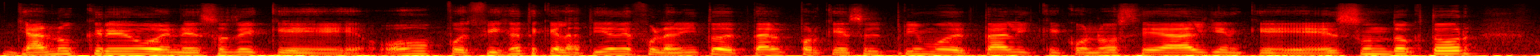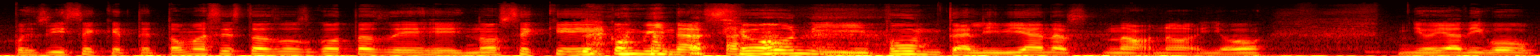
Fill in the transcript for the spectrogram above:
ya no creo en eso de que, oh, pues fíjate que la tía de fulanito de tal, porque es el primo de tal y que conoce a alguien que es un doctor, pues dice que te tomas estas dos gotas de no sé qué combinación y pum, te alivianas. No, no, yo, yo ya digo,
